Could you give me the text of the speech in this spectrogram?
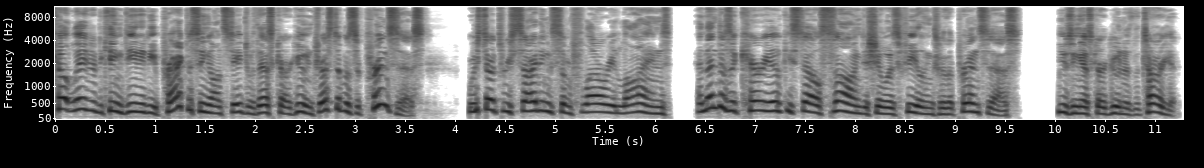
cut later to King Dedede practicing on stage with Escargoon dressed up as a princess, where he starts reciting some flowery lines and then does a karaoke style song to show his feelings for the princess, using Escargoon as the target.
